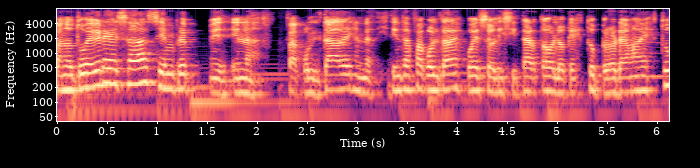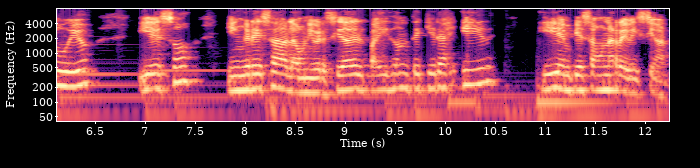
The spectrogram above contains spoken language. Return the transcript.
cuando tú egresas, siempre eh, en las facultades, en las distintas facultades, puedes solicitar todo lo que es tu programa de estudio y eso ingresa a la universidad del país donde te quieras ir y empieza una revisión.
